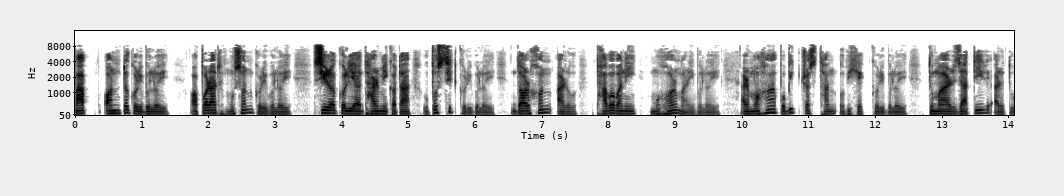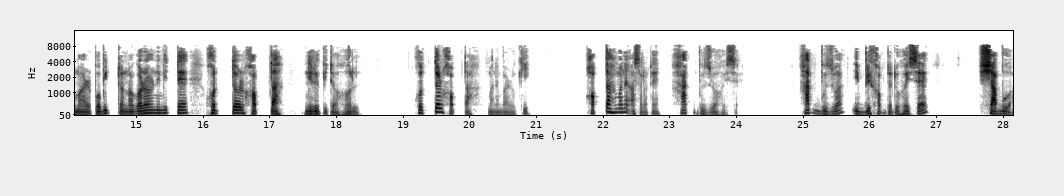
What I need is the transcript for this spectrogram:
পাপ অন্ত কৰিবলৈ অপৰাধ মোচন কৰিবলৈ চিৰকলীয়া ধাৰ্মিকতা উপস্থিত কৰিবলৈ দৰ্শন আৰু ভাৱবাণী মোহৰ মাৰিবলৈ আৰু মহাপবিত্ৰ স্থান অভিষেক কৰিবলৈ তোমাৰ জাতিৰ আৰু তোমাৰ পবিত্ৰ নগৰৰ নিমিত্তে সত্তৰ সপ্তাহ নিৰূপিত হ'ল। সত্তৰ সপ্তাহ মানে বাৰু কি? সপ্তাহ মানে আচলতে সাত বুজোৱা হৈছে। সাত বুজোৱা ইব্ৰী শব্দটো হৈছে চাবুৱা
